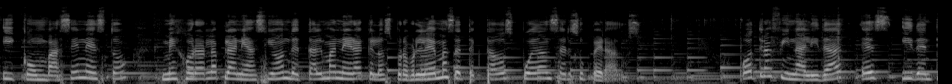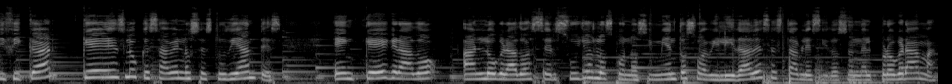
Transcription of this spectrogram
y con base en esto, mejorar la planeación de tal manera que los problemas detectados puedan ser superados. Otra finalidad es identificar qué es lo que saben los estudiantes, en qué grado han logrado hacer suyos los conocimientos o habilidades establecidos en el programa,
